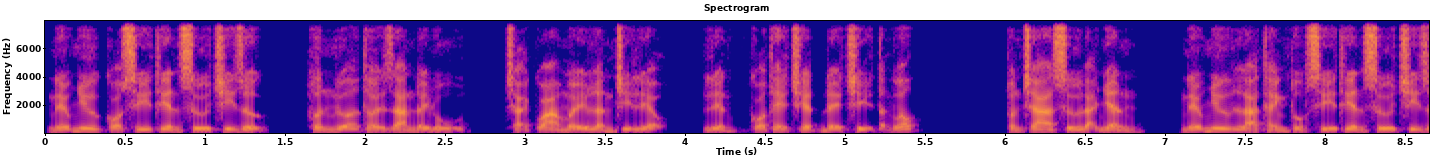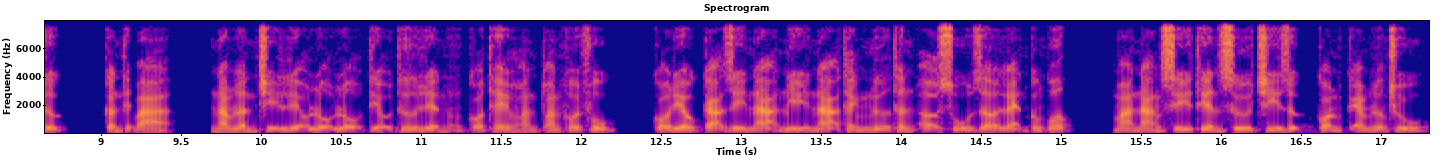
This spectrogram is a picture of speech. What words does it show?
nếu như có xí thiên sứ chi dực, hơn nữa thời gian đầy đủ, trải qua mấy lần trị liệu, liền có thể triệt để trị tận gốc. Tuần tra sứ đại nhân, nếu như là thành thuộc xí thiên sứ chi dực, cần thiết ba, năm lần trị liệu lộ lộ tiểu thư liền có thể hoàn toàn khôi phục, có điều cạ gì nạ nghỉ nạ thánh nữ thân ở sụ giờ lẹn công quốc, mà nàng xí thiên sứ chi dực còn kém lưỡng chủ.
